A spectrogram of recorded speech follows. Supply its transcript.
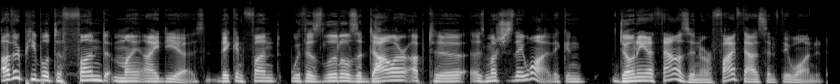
other people to fund my ideas. They can fund with as little as a dollar up to as much as they want. They can donate a thousand or five thousand if they wanted.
